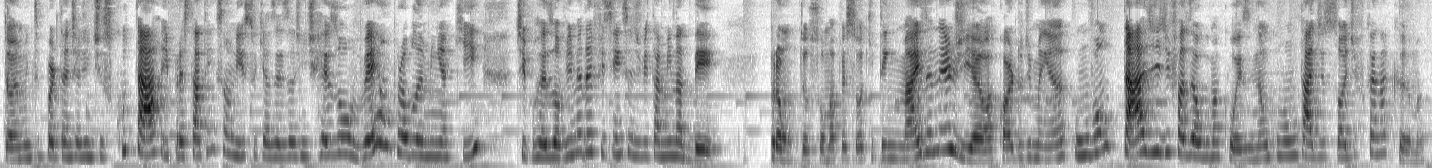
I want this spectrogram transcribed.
Então é muito importante a gente escutar e prestar atenção nisso, que às vezes a gente resolver um probleminha aqui, tipo, resolvi minha deficiência de vitamina D. Pronto, eu sou uma pessoa que tem mais energia. Eu acordo de manhã com vontade de fazer alguma coisa e não com vontade só de ficar na cama.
